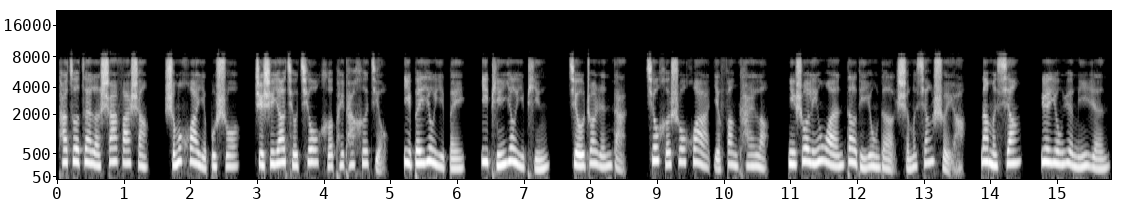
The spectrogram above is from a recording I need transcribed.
他坐在了沙发上，什么话也不说，只是要求秋荷陪他喝酒，一杯又一杯。一瓶又一瓶，酒壮人胆。秋荷说话也放开了。你说林婉到底用的什么香水啊？那么香，越用越迷人。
